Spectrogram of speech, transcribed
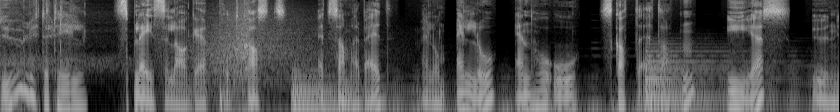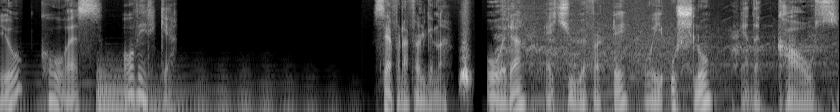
Du lytter til Spleiselaget podkast, et samarbeid mellom LO, NHO, Skatteetaten, YS, Unio, KS og Virke. Se for deg følgende. Året er 2040, og i Oslo er det kaos.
